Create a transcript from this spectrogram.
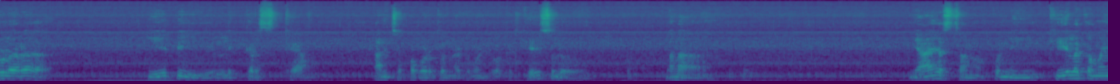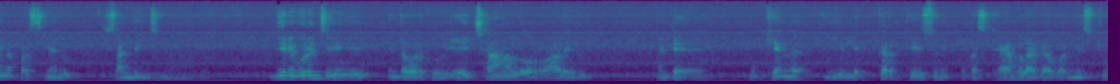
మిత్రులారా ఏపీ లిక్కర్ స్కామ్ అని చెప్పబడుతున్నటువంటి ఒక కేసులో మన న్యాయస్థానం కొన్ని కీలకమైన ప్రశ్నలు సంధించింది దీని గురించి ఇంతవరకు ఏ ఛానల్లో రాలేదు. అంటే ముఖ్యంగా ఈ లిక్కర్ కేసుని ఒక స్కామ్ లాగా వర్ణిస్తూ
